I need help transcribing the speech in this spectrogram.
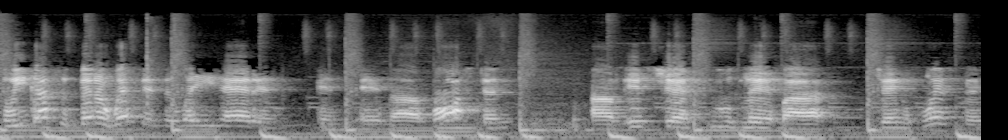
So he got some better weapons than what he had in in, in uh, Boston. Um, it's just he was led by Jameis Winston.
